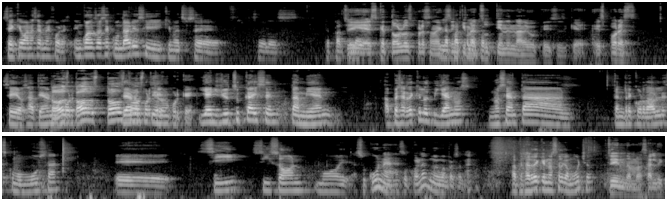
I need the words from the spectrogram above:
Sé que van a ser mejores. En cuanto a secundarios, sí, Kimetsu se, se los... Sí, la- es que todos los personajes en Kimetsu tienen algo que dices que es por esto. Sí, o sea, tienen un Todos, por- todos, todos, tienen un todos porqué. tienen un porqué. Y en Jujutsu Kaisen también, a pesar de que los villanos no sean tan, tan recordables como Musan, eh, sí, sí son muy... Sukuna, Sukuna es muy buen personaje. A pesar de que no salga mucho. Sí, nada más sale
